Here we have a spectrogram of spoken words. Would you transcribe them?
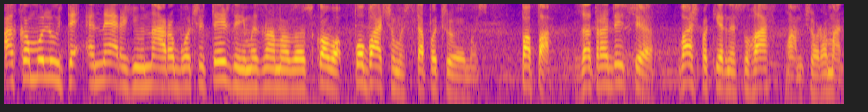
Акумулюйте енергію на робочий тиждень. Ми з вами обов'язково побачимось та почуємось. Па-па! За традицією, ваш покірний слуга Мамчо Роман.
